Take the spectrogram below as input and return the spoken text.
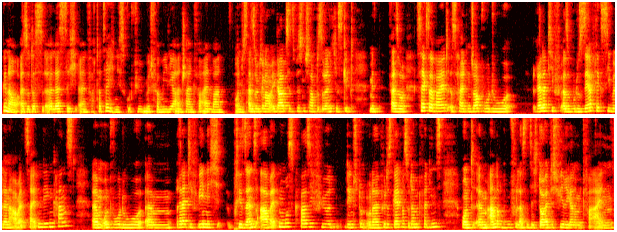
Genau, also das äh, lässt sich einfach tatsächlich nicht so gut mit Familie anscheinend vereinbaren. Und es Also genau, egal ob es jetzt Wissenschaft ist oder nicht, es gibt mit, also Sexarbeit ist halt ein Job, wo du relativ, also wo du sehr flexibel deine Arbeitszeiten legen kannst ähm, und wo du ähm, relativ wenig Präsenz arbeiten musst quasi für den Stunden oder für das Geld, was du damit verdienst. Und ähm, andere Berufe lassen sich deutlich schwieriger damit vereinen,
